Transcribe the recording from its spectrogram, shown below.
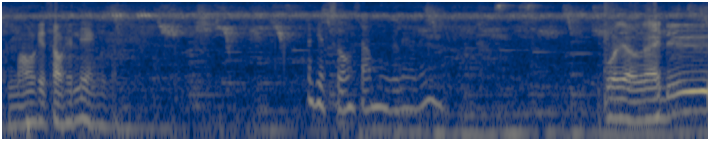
ทำเมาส์เห็ดเสาเห็ดแรงเลยอะถ้าเห็ดสองสามมือก็แล้วเลยบัวอย่างไงดื้อ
